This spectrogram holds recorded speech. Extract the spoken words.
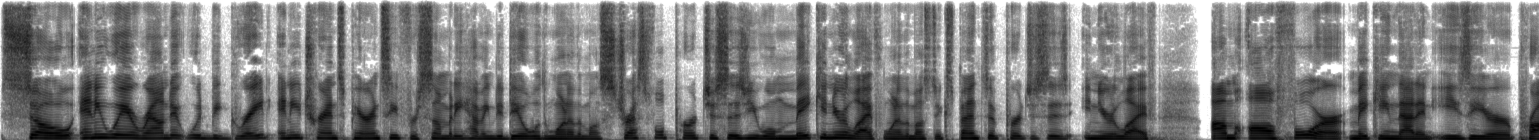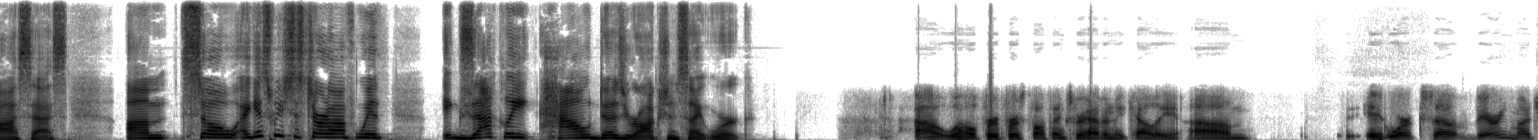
So any way around it would be great. Any transparency for somebody having to deal with one of the most stressful purchases you will make in your life, one of the most expensive purchases in your life. I'm all for making that an easier process. Um, so I guess we should start off with exactly how does your auction site work? Uh, well, first of all, thanks for having me, Kelly. Um, it works uh, very much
